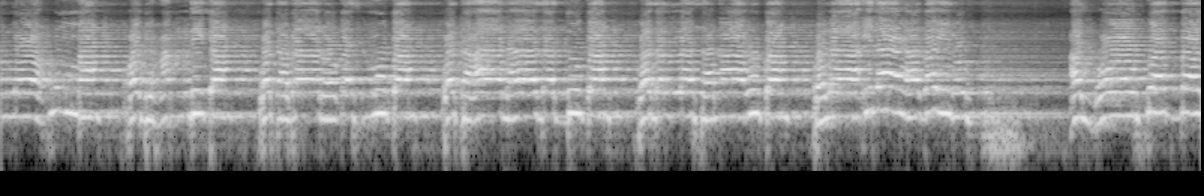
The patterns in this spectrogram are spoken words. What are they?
اللهم وبحمدك وتبارك اسمك وتعالى جدك وذل ثناؤك ولا إله غيرك. الله أكبر.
